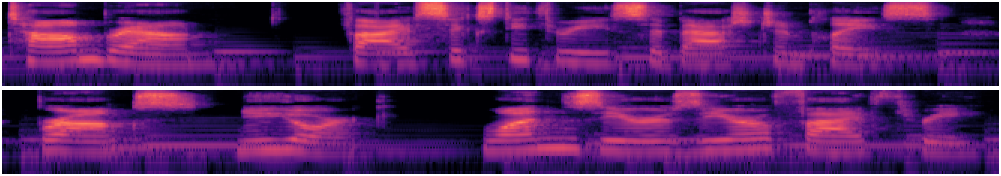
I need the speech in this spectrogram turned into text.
Tom Browne, 563 Sebastian Place, Bronx, New York 10053.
